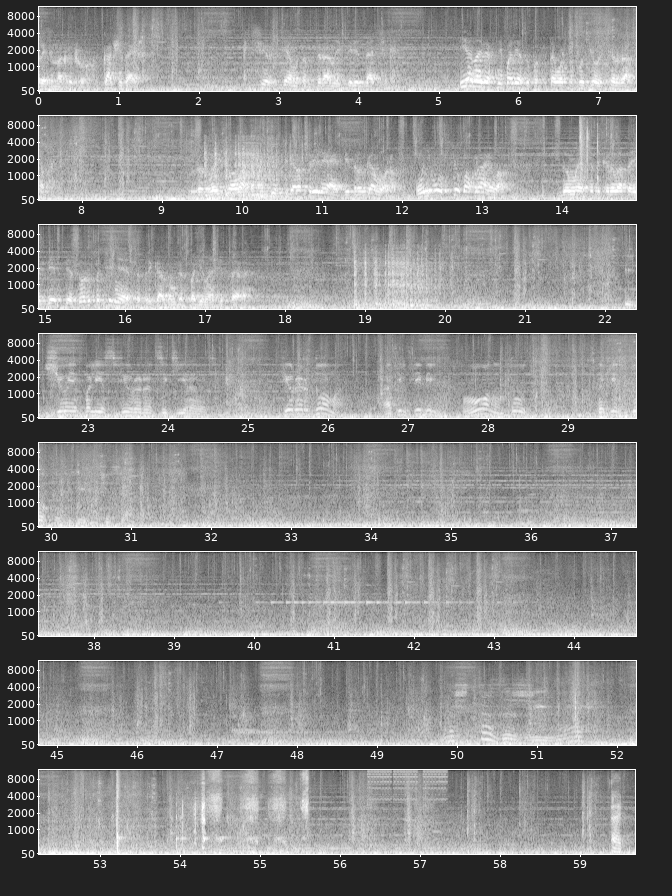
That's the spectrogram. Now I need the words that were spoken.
Залезем на крышу. Как считаешь? К чертям этот драный передатчик. Я наверх не полезу после того, что случилось с сержантом. За твои слова командир тебя расстреляет без разговоров. У него все по правилам. Думаешь, это крылатое бестие тоже подчиняется приказам господина офицера? И чё я полез фюрера цитировать? Фюрер дома. А фельдфебель вон он тут. Так и сдохла теперь на часах.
